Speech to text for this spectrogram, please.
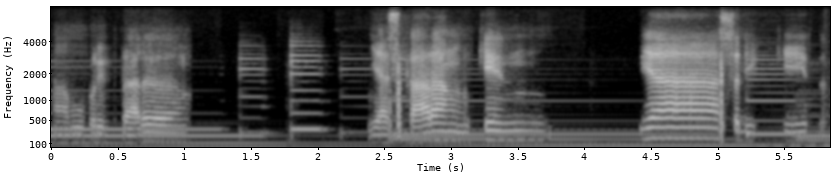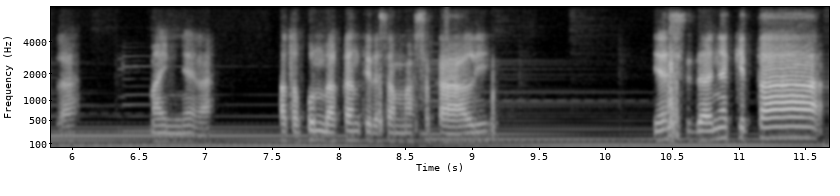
ngabuburit bareng. Ya sekarang mungkin ya sedikit lah mainnya lah. Ataupun bahkan tidak sama sekali. Ya setidaknya kita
